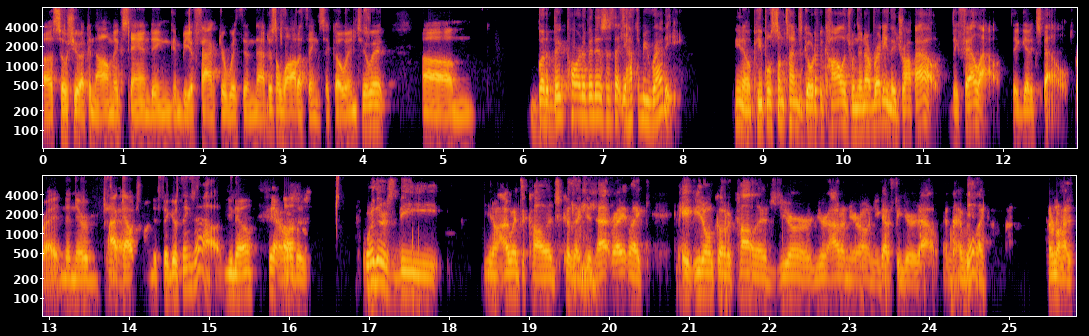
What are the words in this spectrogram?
Uh, socioeconomic standing can be a factor within that. There's a lot of things that go into it. Um, but a big part of it is is that you have to be ready. You know, people sometimes go to college when they're not ready and they drop out, they fail out, they get expelled, right? And then they're back yeah. out trying to figure things out. You know, yeah. Or, uh, there's, or there's the, you know, I went to college because I did that, right? Like hey, if you don't go to college, you're you're out on your own. You got to figure it out. And I was yeah. like, I don't know how to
